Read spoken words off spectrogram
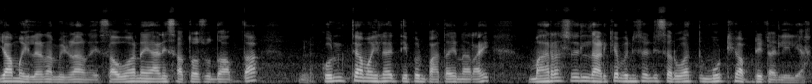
या महिलांना मिळणार नाही. सहावा नाही आणि सातवासुद्धा हप्ता कोणत्या महिला आहेत ते पण पाहता येणार आहे. महाराष्ट्रातील लाडक्या बहिणीसाठी सर्वात मोठी अपडेट आलेली आहे.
